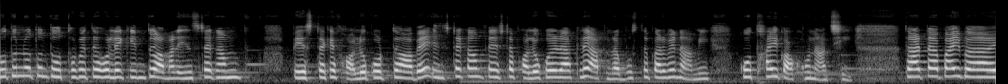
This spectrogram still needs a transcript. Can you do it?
নতুন নতুন তথ্য পেতে হলে কিন্তু আমার ইনস্টাগ্রাম পেজটাকে ফলো করতে হবে। ইনস্টাগ্রাম পেজটা ফলো করে রাখলে আপনারা বুঝতে পারবেন আমি কোথায় কখন আছি। টাটা বাই বাই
